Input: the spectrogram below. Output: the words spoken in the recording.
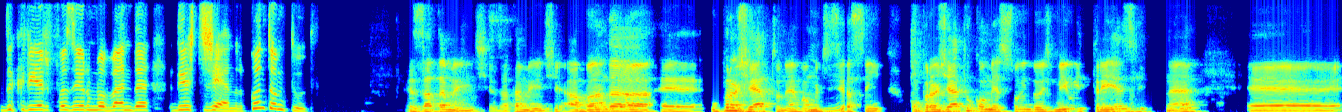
de querer fazer uma banda deste género. Conta-me tudo. Exatamente, exatamente. A banda, é, o projeto, né, vamos uhum. dizer assim, o projeto começou em 2013, né, é,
